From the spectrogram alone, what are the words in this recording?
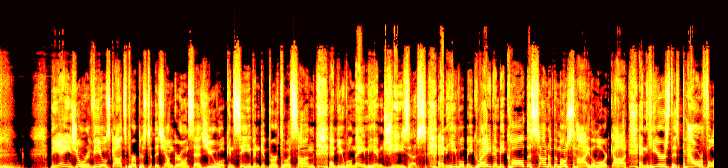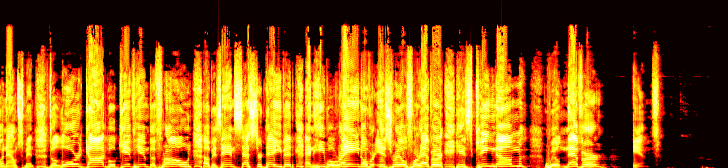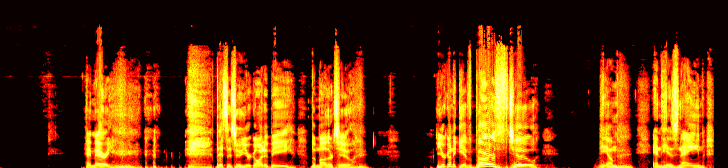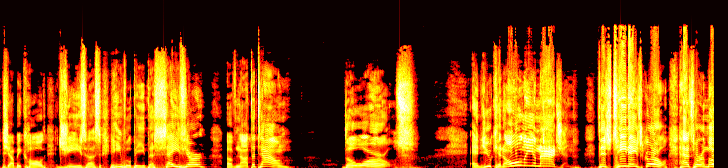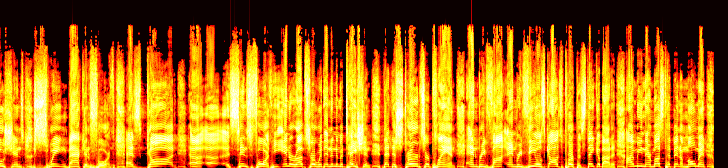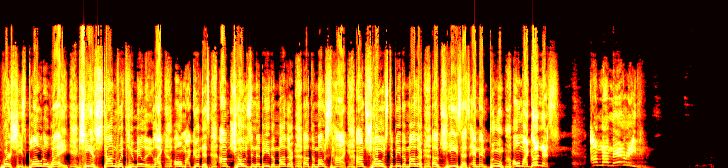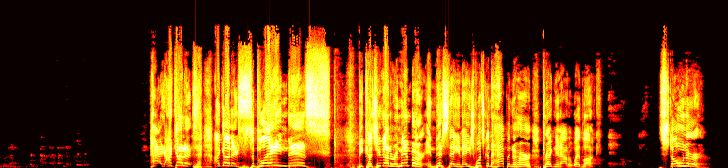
The angel reveals God's purpose to this young girl and says, you will conceive and give birth to a son and you will name him Jesus and he will be great and be called the son of the most high, the Lord God. And here's this powerful announcement. The Lord God will give him the throne of his ancestor David and he will reign over Israel forever. His kingdom will never end. Hey, Mary, this is who you're going to be the mother to. You're going to give birth to him and his name shall be called Jesus. He will be the savior of not the town, the world. And you can only imagine this teenage girl has her emotions swing back and forth. As God uh, uh, sends forth, He interrupts her with an invitation that disturbs her plan and, revi- and reveals God's purpose. Think about it. I mean, there must have been a moment where she's blown away. She is stunned with humility, like, oh my goodness, I'm chosen to be the mother of the Most High. I'm chose to be the mother of Jesus. And then boom, oh my goodness, I'm not married. I gotta, I gotta explain this Because you got to remember, in this day and age, what's to happen to her pregnant out of wedlock? Stoner.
